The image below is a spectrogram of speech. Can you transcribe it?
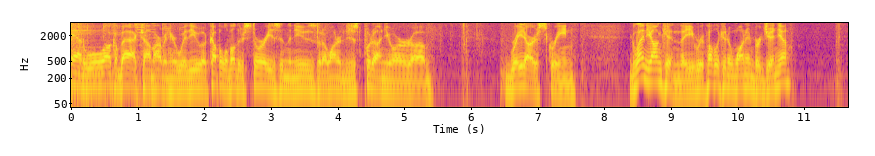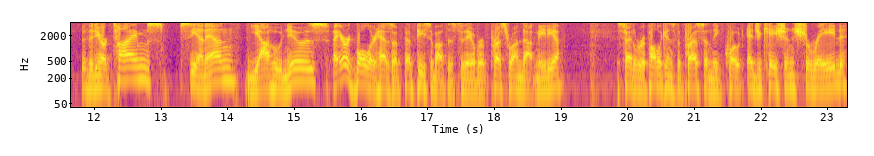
And welcome back. Thom Hartmann here with you. A couple of other stories in the news that I wanted to just put on your um, radar screen. Glenn Youngkin, the Republican who won in Virginia, the New York Times CNN, Yahoo News. Eric Boehlert has a, a piece about this today over at pressrun.media. It's titled Republicans, the Press, and the quote, Education Charade.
